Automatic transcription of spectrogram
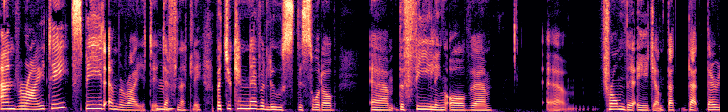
and variety. speed and variety definitely. But you can never lose this sort of um, the feeling of um, um, from the agent that that there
